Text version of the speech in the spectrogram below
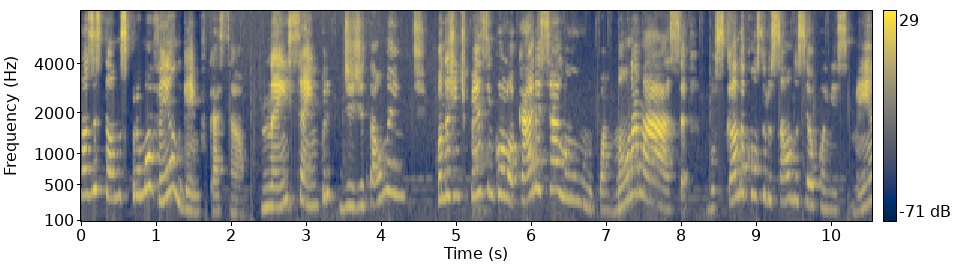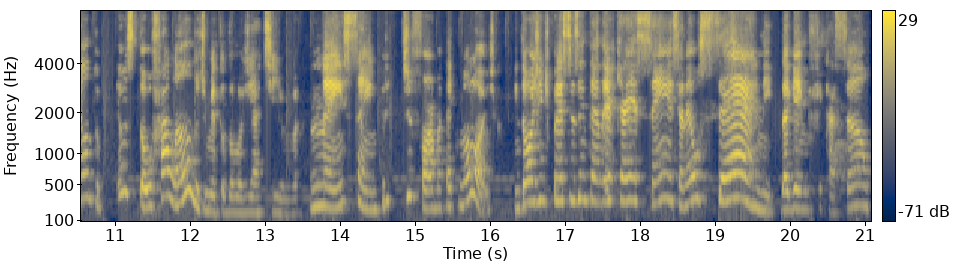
nós estamos promovendo gamificação, nem sempre digitalmente. Quando a gente pensa em colocar esse aluno com a mão na massa, buscando a construção do seu conhecimento, eu estou falando de metodologia ativa, nem sempre de forma tecnológica. Então a gente precisa entender que a essência, né, o cerne da gamificação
